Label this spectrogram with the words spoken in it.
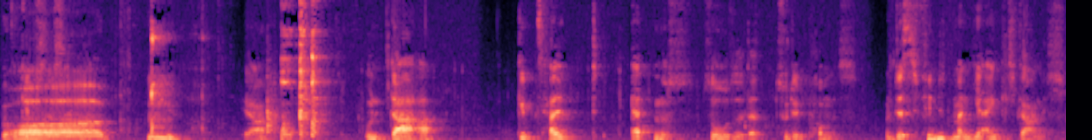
Oh, Ja. Und da gibt es halt Erdnusssoße zu den Pommes. Und das findet man hier eigentlich gar nicht.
